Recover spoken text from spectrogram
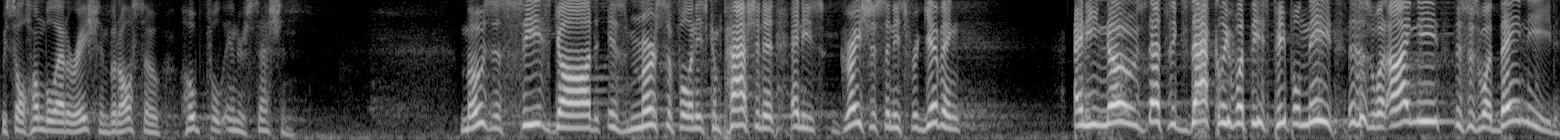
We saw humble adoration, but also hopeful intercession. Moses sees God is merciful and he's compassionate and he's gracious and he's forgiving. And he knows that's exactly what these people need. This is what I need. This is what they need.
